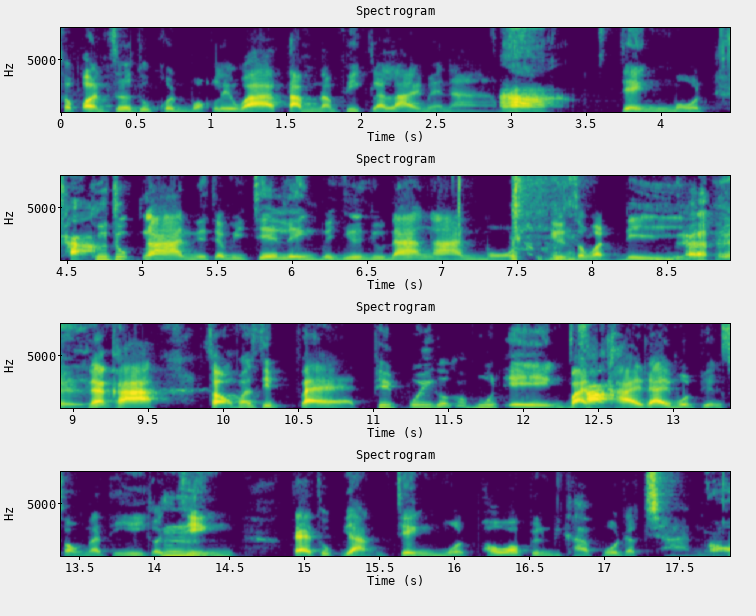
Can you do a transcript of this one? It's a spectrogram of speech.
สปอนเซอร์ทุกคนบอกเลยว่าตำน้ำพริกละลายแม่น้อ่าำเจ๊งหมด ค่ะ คือทุกงานเนี่ยจะมีเจ๊เล้งไปยืนอยู่หน้างานหมด ยืนสวัสดีเออ นะคะ 2018 พี่ปุ้ยก็ก็พูดเอง บัตรค่ะขายได้หมดเพียง 2 นาทีก็อืมจริง แต่ทุกอย่างเจ๊งหมด เพราะว่าเป็นค่าโปรดักชันอ๋อ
